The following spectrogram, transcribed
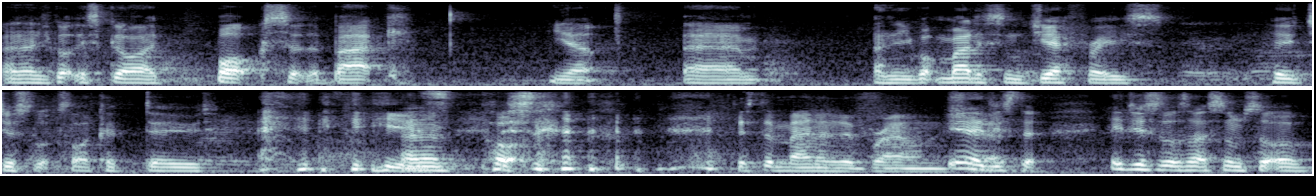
and then you've got this guy Box at the back, Yeah. um, and you've got Madison Jeffries, who just looks like a dude. he And is. Puck. Just, a man in a brown shirt. Yeah, just a, he just looks like some sort of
